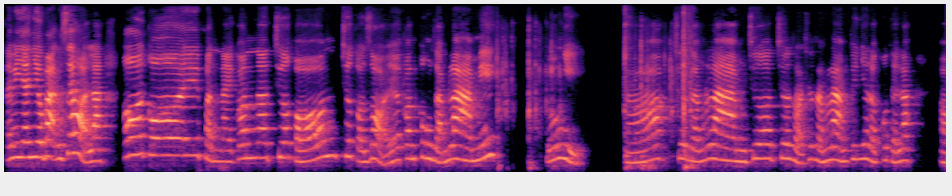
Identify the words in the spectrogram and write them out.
Tại vì nhiều bạn sẽ hỏi là ôi cô ơi, phần này con ờ, chưa có chưa có giỏi con không dám làm ý. Đúng không nhỉ? Đó chưa dám làm chưa chưa giỏi chưa dám làm. Tuy nhiên là cô thấy là à,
